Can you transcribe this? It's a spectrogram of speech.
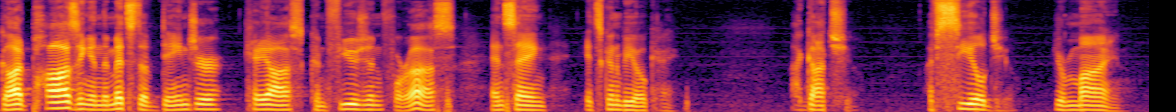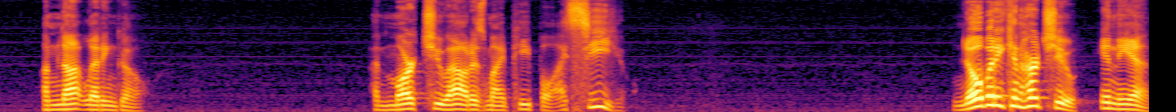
God pausing in the midst of danger, chaos, confusion for us and saying, It's going to be okay. I got you. I've sealed you. You're mine. I'm not letting go. I marked you out as my people. I see you. Nobody can hurt you in the end.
